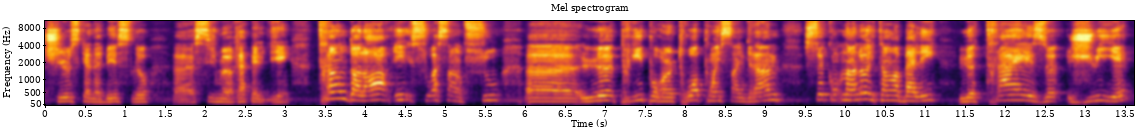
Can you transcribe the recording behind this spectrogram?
Cheers Cannabis là. si je me rappelle bien. 30 dollars et 60 sous le prix pour un 3.5 grammes. Ce contenant-là est emballé le 13 juillet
